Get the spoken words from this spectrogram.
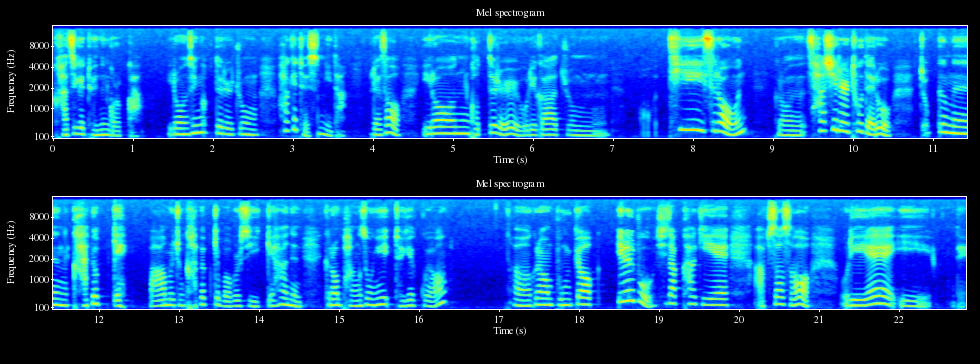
가지게 되는 걸까? 이런 생각들을 좀 하게 됐습니다. 그래서 이런 것들을 우리가 좀 어, 티스러운 그런 사실을 토대로 조금은 가볍게 마음을 좀 가볍게 먹을 수 있게 하는 그런 방송이 되겠고요. 어, 그럼 본격 1부 시작하기에 앞서서 우리의 이 네,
